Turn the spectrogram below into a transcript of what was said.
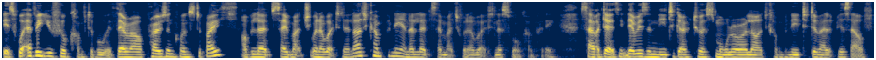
it's whatever you feel comfortable with. There are pros and cons to both. I've learned so much when I worked in a large company and I learned so much when I worked in a small company. So I don't think there is a need to go to a small or a large company to develop yourself.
